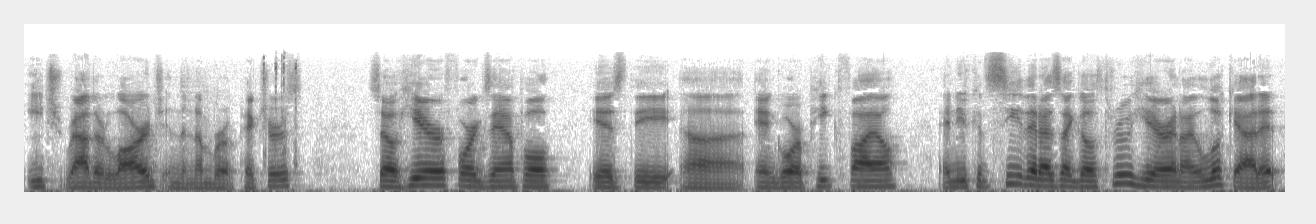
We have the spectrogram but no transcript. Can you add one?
each rather large in the number of pictures. So here, for example, is the uh, Angora Peak file. And you can see that as I go through here and I look at it,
